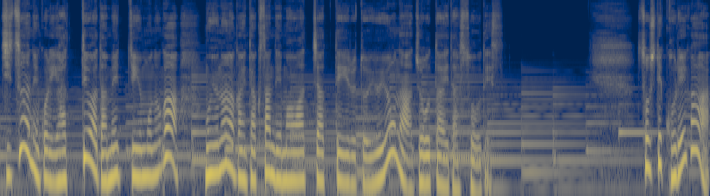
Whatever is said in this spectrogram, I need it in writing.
実はねこれやってはダメっていうものがもう世の中にたくさん出回っちゃっているというような状態だそうです。そしてこれが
